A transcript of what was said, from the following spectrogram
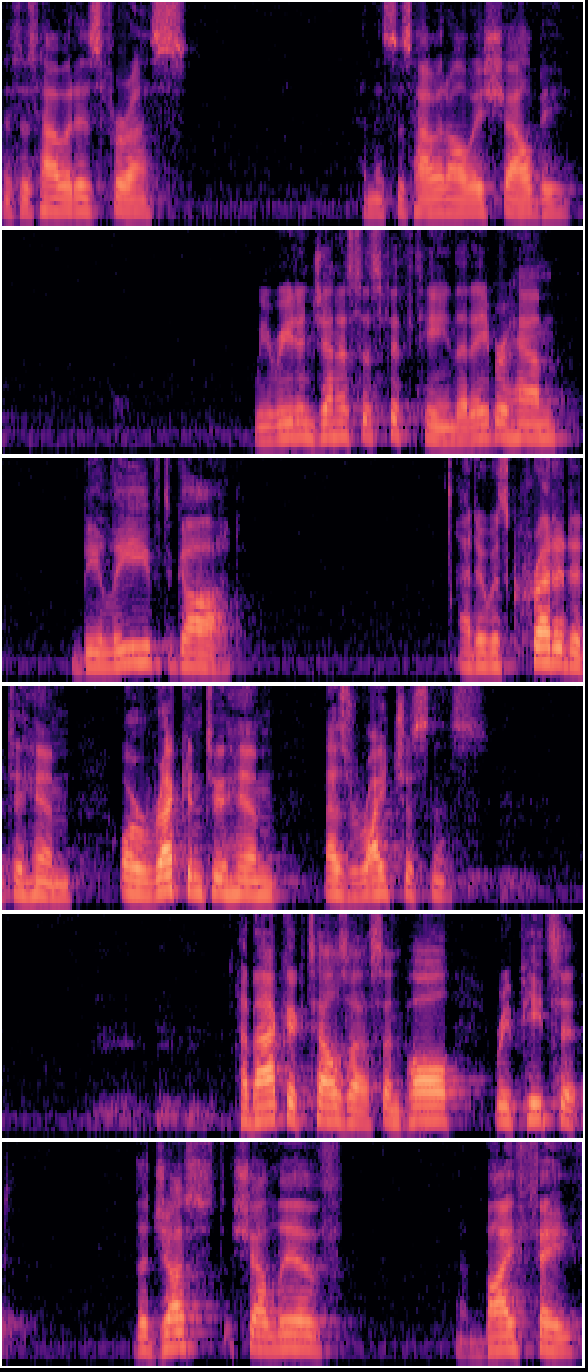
This is how it is for us. And this is how it always shall be. We read in Genesis 15 that Abraham believed God, and it was credited to him or reckoned to him as righteousness. Habakkuk tells us, and Paul repeats it the just shall live by faith.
